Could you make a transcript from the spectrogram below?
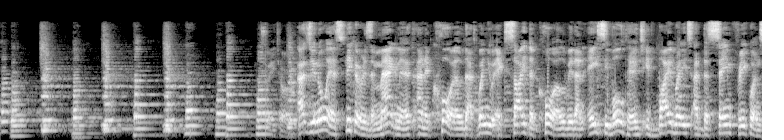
As you know, a speaker is a magnet and a coil that when you excite the coil with an AC voltage, it vibrates at the same frequency.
